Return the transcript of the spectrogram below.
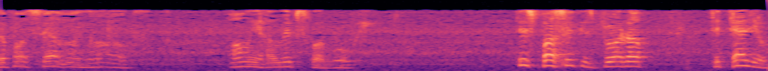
no. Only her lips were moving. This pasuk is brought up to tell you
